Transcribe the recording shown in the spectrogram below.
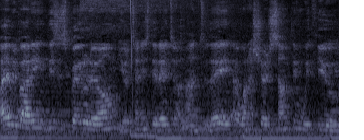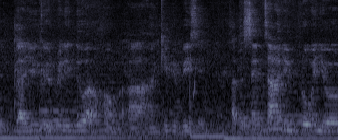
Hi everybody, this is Pedro Leon, your tennis director, and today I want to share something with you that you could really do at home uh, and keep you busy. At the same time, improving your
